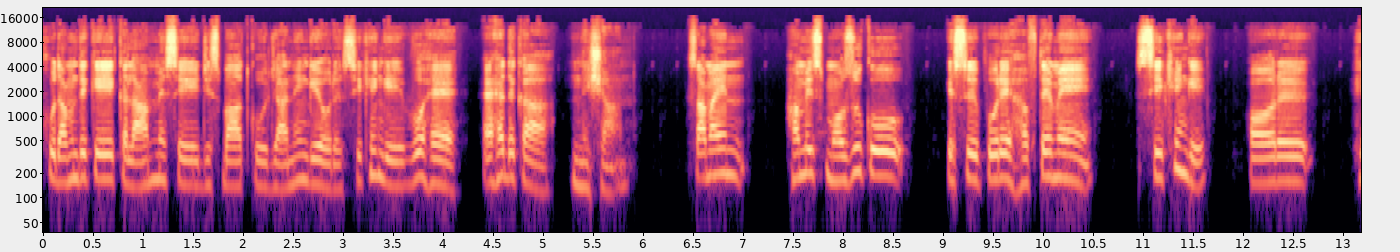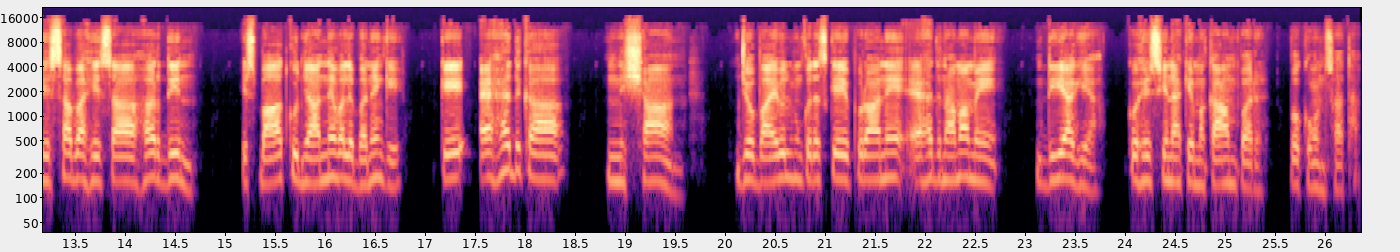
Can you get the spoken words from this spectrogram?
خدا کے کلام میں سے جس بات کو جانیں گے اور سیکھیں گے، وہ ہے عہد کا نشان۔ سامعین، ہم اس موضوع کو اس پورے ہفتے میں سیکھیں گے اور حصہ بہ حصہ ہر دن اس بات کو جاننے والے بنیں گے کہ عہد کا نشان، جو بائبل مقدس کے پرانے عہد نامہ میں دیا گیا، کوہ سینا کے مقام پر وہ کون سا تھا؟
